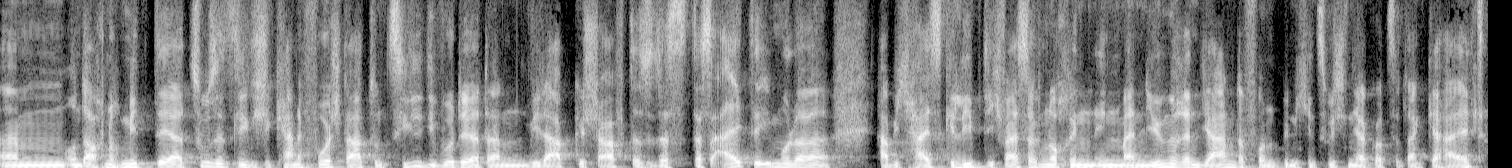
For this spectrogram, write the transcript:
Ähm, und auch noch mit der zusätzlichen Schikane vor Start und Ziel, die wurde ja dann wieder abgeschafft. Also das, das alte Imola habe ich heiß geliebt. Ich weiß auch noch in, in meinen jüngeren Jahren, davon bin ich inzwischen ja Gott sei Dank geheilt,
